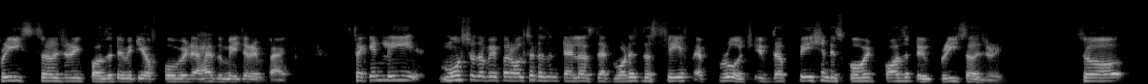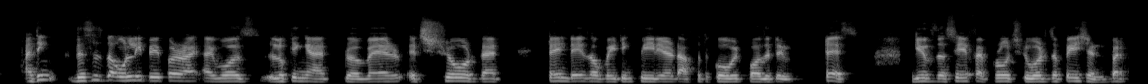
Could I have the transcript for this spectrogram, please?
pre-surgery positivity of covid has a major impact Secondly, most of the paper also doesn't tell us that what is the safe approach if the patient is COVID positive pre surgery. So I think this is the only paper I, I was looking at uh, where it showed that 10 days of waiting period after the COVID positive test gives a safe approach towards the patient. But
